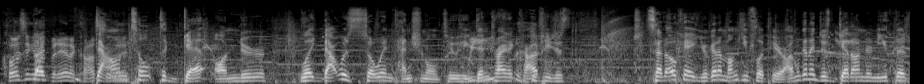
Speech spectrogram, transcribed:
closing out banana constantly. down tilt to get under, like that was so intentional too. He didn't mm-hmm. try to crouch. He just said, "Okay, you're gonna monkey flip here. I'm gonna just get underneath this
